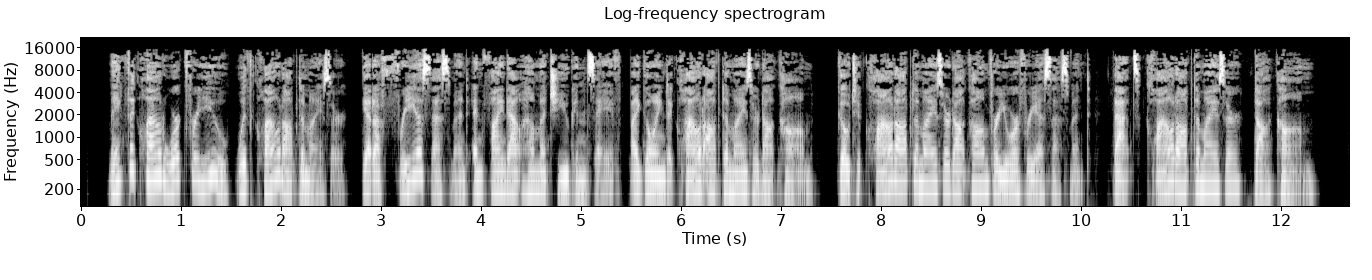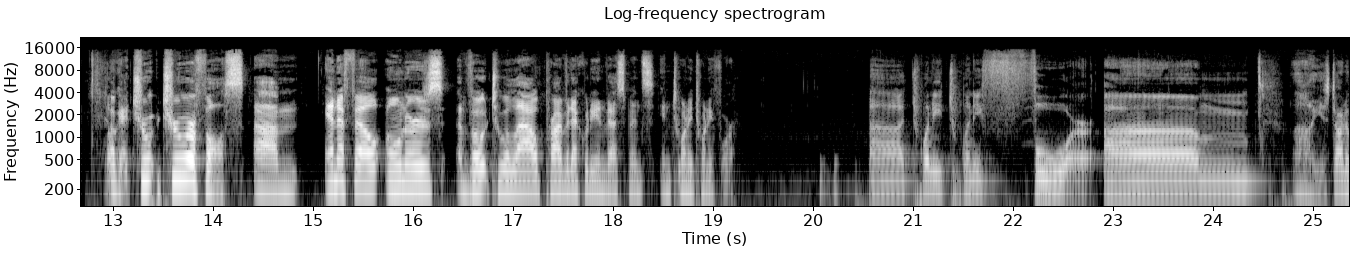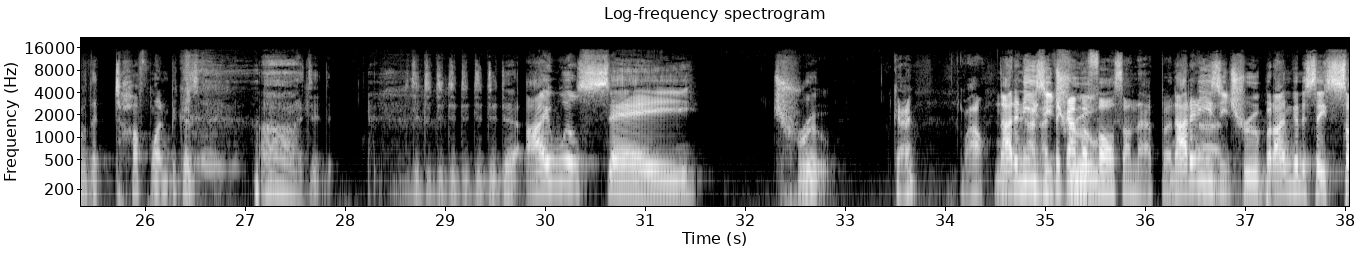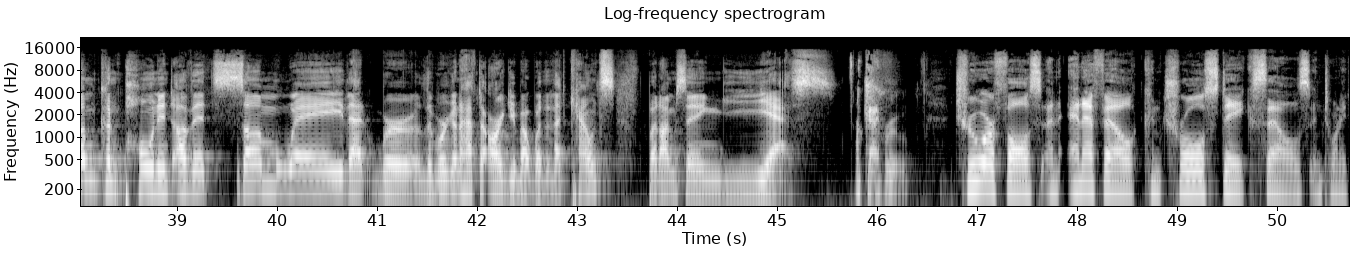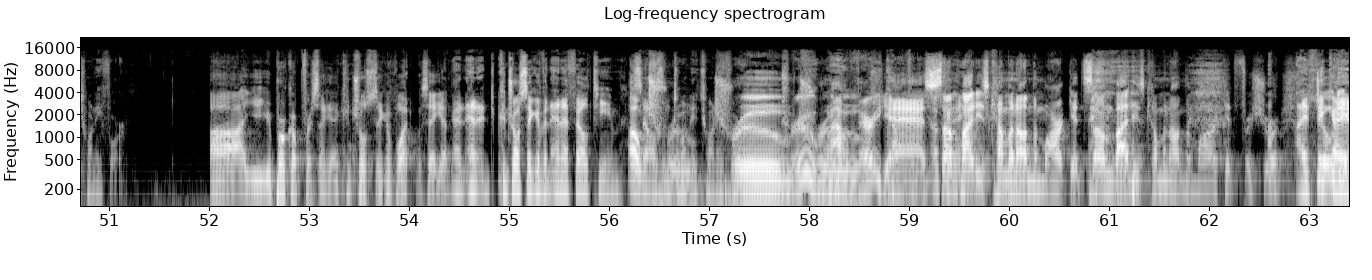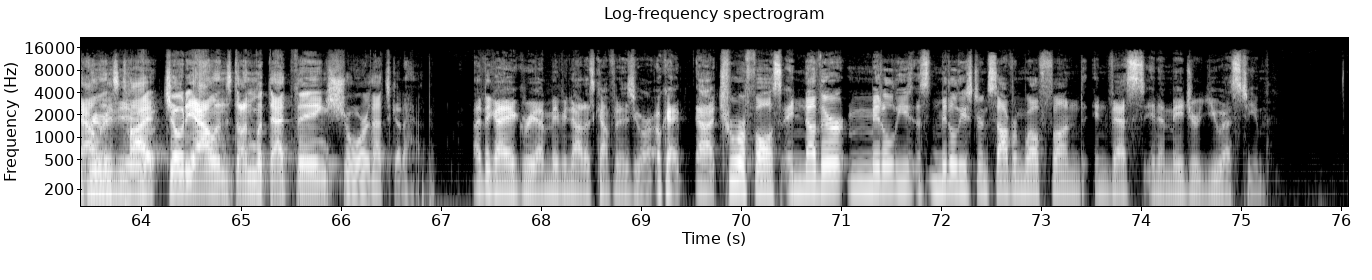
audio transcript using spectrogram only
Make the cloud work for you with Cloud Optimizer. Get a free assessment and find out how much you can save by going to cloudoptimizer.com. Go to cloudoptimizer.com for your free assessment. That's cloudoptimizer.com. Okay, true, true or false? Um, NFL owners vote to allow private equity investments in 2024. Uh, 2024. Um, oh, you started with a tough one because. Oh, I will say true. Okay, wow, Not an Okay, I- easy I think true. I'm a false on that, but not an uh, easy true, but I'm going to say some component of it, some way that we're that we're going to have to argue about whether that counts. But I'm saying yes, Okay. true. True or false? An NFL control stake sells in 2024. Uh, you, you broke up for a second. A control stick of what? Say again. An, an, a control stick of an NFL team Oh, sells true, in 2024. True, True. Wow, very confident. Okay. somebody's coming on the market. Somebody's coming on the market for sure. I think Jody I agree with you. Jody Allen's done with that thing. Sure, that's going to happen. I think I agree. I'm maybe not as confident as you are. Okay, uh, true or false? Another Middle East, Middle Eastern sovereign wealth fund invests in a major U.S. team.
